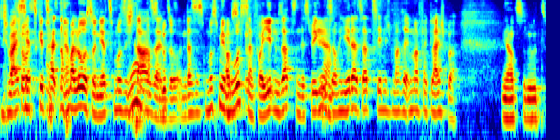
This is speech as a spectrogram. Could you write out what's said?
Ich weiß, jetzt geht's halt nochmal los und jetzt muss ich da sein. so Und das ist, muss mir absolut. bewusst sein vor jedem Satz. Und deswegen ist auch jeder Satz, den ich mache, immer vergleichbar. Ja, absolut.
